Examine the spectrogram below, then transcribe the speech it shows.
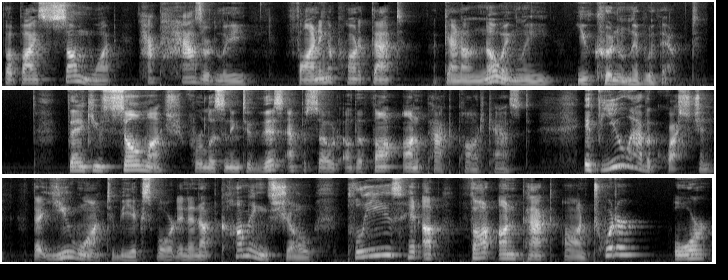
but by somewhat haphazardly finding a product that, again unknowingly, you couldn't live without. Thank you so much for listening to this episode of the Thought Unpacked podcast. If you have a question that you want to be explored in an upcoming show, please hit up Thought Unpacked on Twitter or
